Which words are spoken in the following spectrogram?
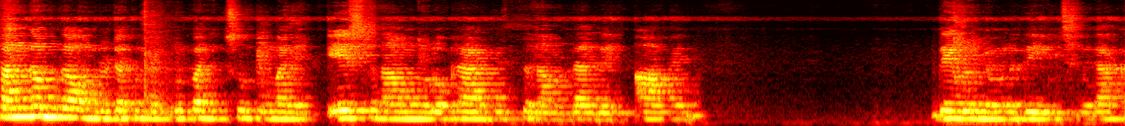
సంఘంగా ఉండుటకు మీ కృపను చూపమని ఏసునామంలో ప్రార్థిస్తున్నాము తండ్రి. ఆమె దేవుడు మిమ్మల్ని దీవించిన గాక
